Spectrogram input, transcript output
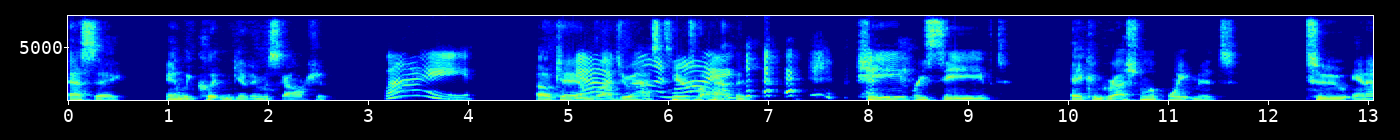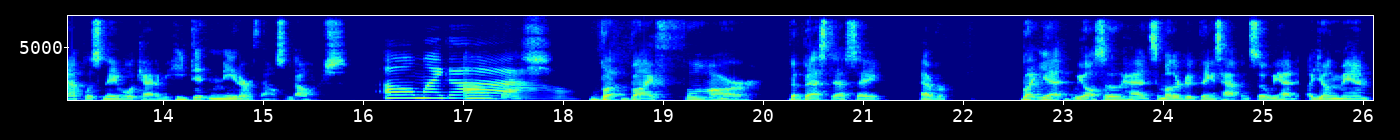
essay, and we couldn't give him a scholarship. Why? Okay, yeah, I'm glad you asked. On, Here's why? what happened. he received a congressional appointment to Annapolis Naval Academy. He didn't need our thousand dollars. Oh my gosh. Oh, wow. But by far the best essay ever. But yet we also had some other good things happen. So we had a young man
